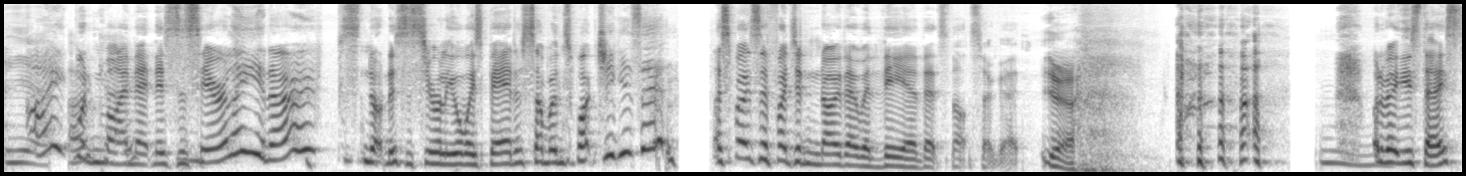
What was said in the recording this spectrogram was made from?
yeah, I wouldn't okay. mind that necessarily, you know? It's not necessarily always bad if someone's watching, is it? I suppose if I didn't know they were there, that's not so good. Yeah. What about you, Stace?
